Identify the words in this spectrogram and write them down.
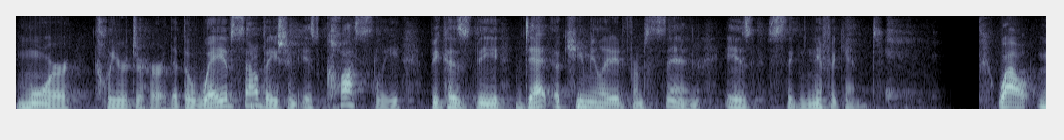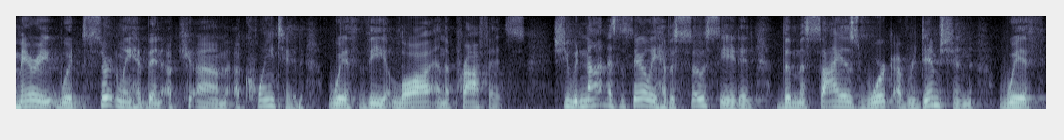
more clear to her that the way of salvation is costly because the debt accumulated from sin is significant. While Mary would certainly have been um, acquainted with the law and the prophets, she would not necessarily have associated the Messiah's work of redemption with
